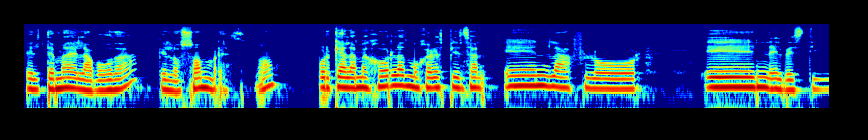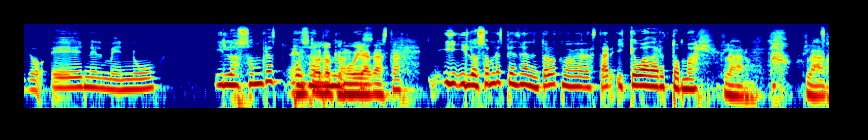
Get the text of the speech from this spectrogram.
el tema de la boda que los hombres, ¿no? Porque a lo mejor las mujeres piensan en la flor, en el vestido, en el menú. Y los hombres, En pues, a todo lo que me voy a mejor- gastar. Y, y los hombres piensan en todo lo que me voy a gastar y qué voy a dar de tomar. Claro, claro,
